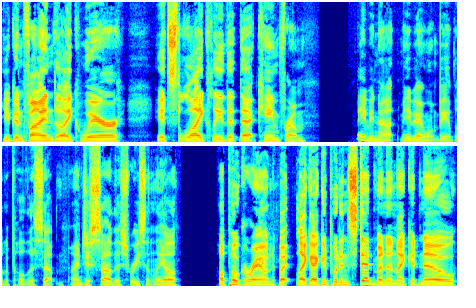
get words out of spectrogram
you can find like where it's likely that that came from. Maybe not. Maybe I won't be able to pull this up. I just saw this recently. I'll I'll poke around, but like I could put in Steadman and I could know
